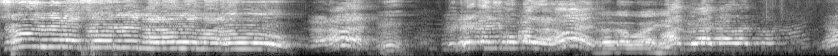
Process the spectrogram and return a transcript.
शूरवीर शूरवीर लढावे लढाऊ लढावं? हम्म, तुझे गडी गोपाळ लढावं? लढाऊ आहे हा, तुला काय वाटतं? या,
